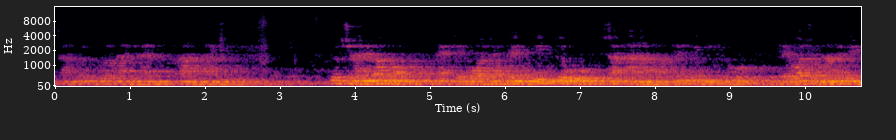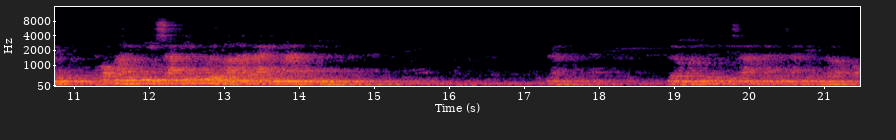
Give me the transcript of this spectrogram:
sambung pulau dengan lantai. Tujuannya apa? Itu saat anak begitu dewa cuma kok mari bisa ibu lepas antara kesalahan saking neraka.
